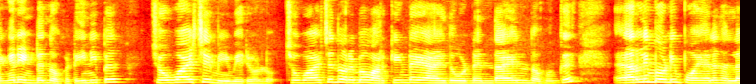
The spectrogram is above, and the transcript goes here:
എങ്ങനെയുണ്ടെന്ന് നോക്കട്ടെ. ഇനിയിപ്പോൾ ചൊവ്വാഴ്ച മീൻ വരുള്ളൂ. ചൊവ്വാഴ്ച എന്ന് പറയുമ്പോൾ വർക്കിംഗ് ഡേ ആയതുകൊണ്ട് എന്തായാലും നമുക്ക് ഏർലി മോർണിംഗ് പോയാലേ നല്ല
